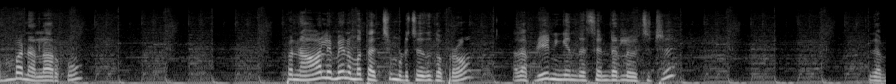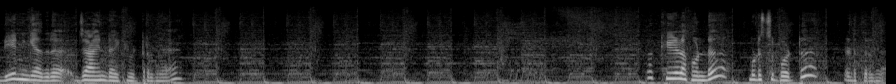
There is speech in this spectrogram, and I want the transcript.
ரொம்ப நல்லாயிருக்கும் இப்போ நாலுமே நம்ம தச்சு முடித்ததுக்கப்புறம் அதை அப்படியே நீங்கள் இந்த சென்டரில் வச்சுட்டு இது அப்படியே நீங்கள் அதில் ஜாயிண்ட் ஆக்கி விட்டுருங்க. இப்போ கீழே கொண்டு முடிச்சு போட்டு எடுத்துருங்க.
